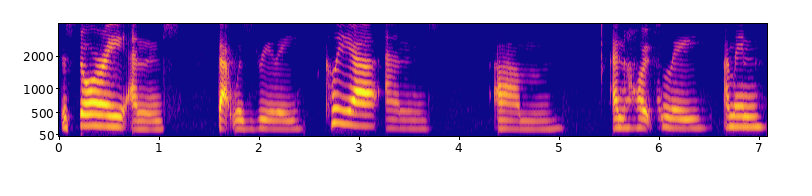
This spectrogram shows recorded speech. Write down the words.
the story and that was really clear and, um, and hopefully, I mean,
